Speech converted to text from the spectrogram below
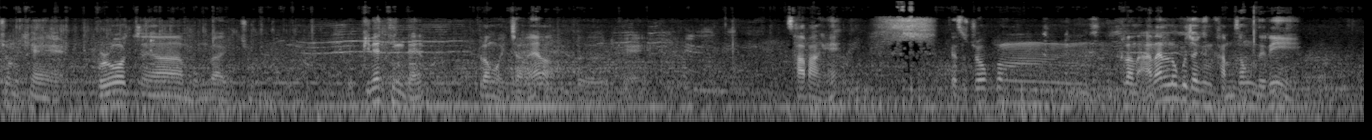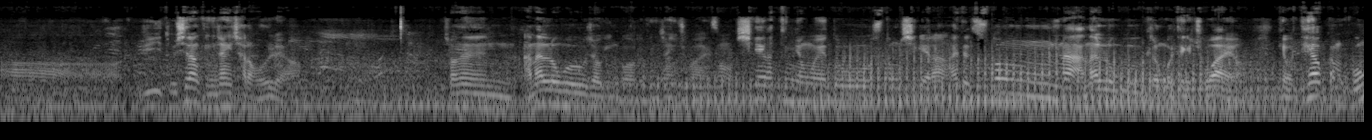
좀 이렇게 브로즈나 뭔가 좀 비네팅된 그런 거 있잖아요. 그 이렇게 사방에. 그래서 조금 그런 아날로그적인 감성들이 어, 이 도시랑 굉장히 잘 어울려요. 저는 아날로그적인 거를 굉장히 좋아해서 시계 같은 경우에도 수동 시계랑 하여튼 수동이나 아날로그 그런 걸 되게 좋아해요. 그냥 태엽 감고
